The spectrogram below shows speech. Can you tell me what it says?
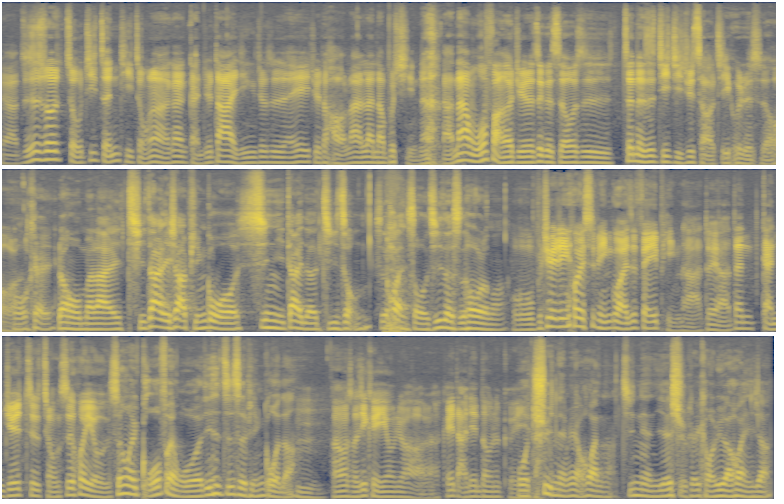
对啊，只是说手机整体总量来看，感觉大家已经就是哎觉得好烂烂到不行了啊。那我反而觉得这个时候是真的是积极去找机会的时候了。OK，让我们来期待一下苹果新一代的机种是换手机的时候了吗？我不确定会是苹果还是非屏啦。对啊，但感觉这总是会有。身为果粉，我一定是支持苹果的啊。嗯，反正手机可以用就好了，可以打电动就可以。我去年没有换了，今年也许可以考虑来换一下。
